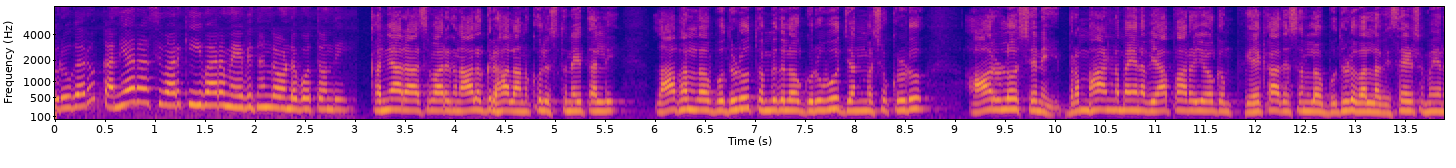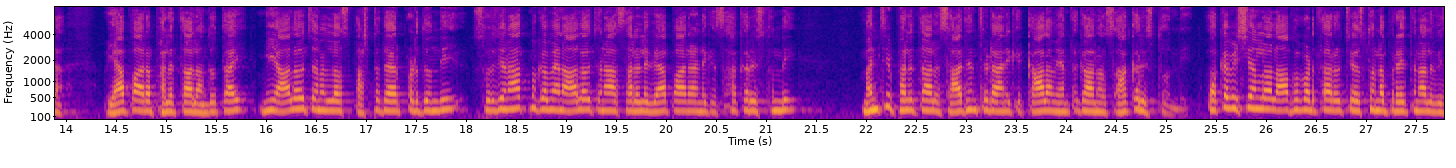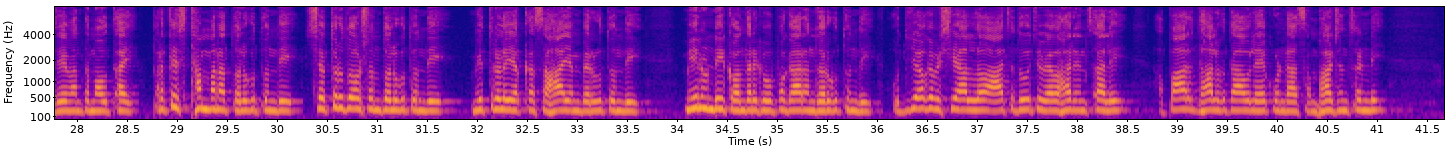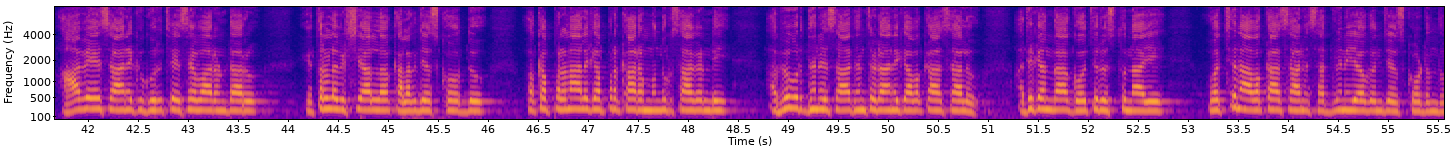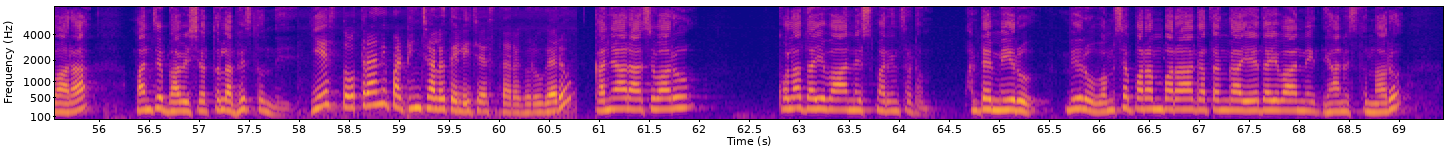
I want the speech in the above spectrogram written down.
గురువుగారు కన్యారాశి వారికి ఈ వారం ఏ విధంగా ఉండబోతోంది? కన్యారాశి వారికి నాలుగు గ్రహాలు అనుకూలిస్తున్నాయి తల్లి. లాభంలో బుధుడు తొమ్మిదిలో గురువు జన్మ శుక్రుడు ఆరులో శని. బ్రహ్మాండమైన వ్యాపార యోగం ఏకాదశంలో బుధుడు వల్ల విశేషమైన వ్యాపార ఫలితాలు అందుతాయి. మీ ఆలోచనల్లో స్పష్టత ఏర్పడుతుంది. సృజనాత్మకమైన ఆలోచన సరళి వ్యాపారానికి సహకరిస్తుంది. మంచి ఫలితాలు సాధించడానికి కాలం ఎంతగానో సహకరిస్తుంది. ఒక విషయంలో లాభపడతారు చేస్తున్న ప్రయత్నాలు విజయవంతమవుతాయి. ప్రతిష్టంభన తొలుగుతుంది శత్రుదోషం తొలుగుతుంది మిత్రుల యొక్క సహాయం పెరుగుతుంది. మీ నుండి కొందరికి ఉపకారం జరుగుతుంది. ఉద్యోగ విషయాల్లో ఆచితూచి వ్యవహరించాలి. అపార్థాలకు తావు లేకుండా సంభాషించండి. ఆవేశానికి గురి చేసేవారుంటారు. ఇతరుల విషయాల్లో కలగజేసుకోవద్దు. ఒక ప్రణాళిక ప్రకారం ముందుకు సాగండి. అభివృద్ధిని సాధించడానికి అవకాశాలు అధికంగా గోచరిస్తున్నాయి. వచ్చిన అవకాశాన్ని సద్వినియోగం చేసుకోవడం ద్వారా మంచి భవిష్యత్తు లభిస్తుంది. ఏ స్తోత్రాన్ని పఠించాలో తెలియజేస్తారా గురువుగారు కన్యా రాశి వారు కుల దైవాన్ని స్మరించడం అంటే మీరు మీరు వంశపరంపరాగతంగా ఏ దైవాన్ని ధ్యానిస్తున్నారో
